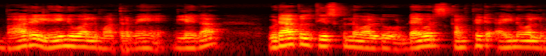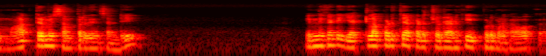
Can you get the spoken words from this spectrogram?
భార్య లేని వాళ్ళు మాత్రమే లేదా విడాకులు తీసుకున్న వాళ్ళు డైవర్స్ కంప్లీట్ అయిన వాళ్ళు మాత్రమే సంప్రదించండి. ఎందుకంటే ఎట్లా పడితే అక్కడ చూడడానికి ఇప్పుడు మనకు అవకా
